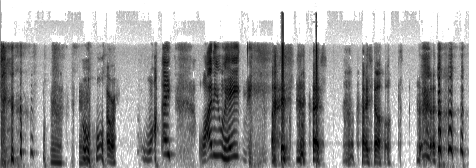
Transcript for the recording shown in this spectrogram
All right. Why? Why do you hate me? I, I, I don't.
